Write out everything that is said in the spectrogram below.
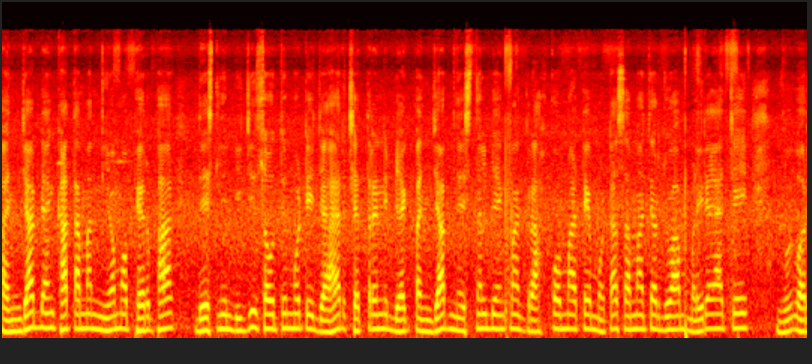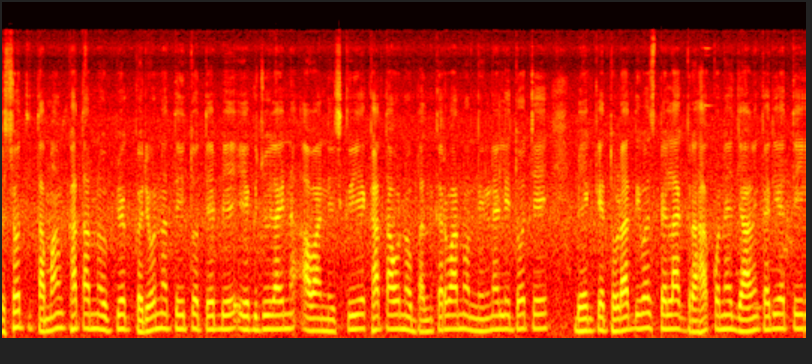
પંજાબ બેંક ખાતામાં નિયમો ફેરફાર, દેશની બીજી સૌથી મોટી જાહેર ક્ષેત્રની બેંક પંજાબ નેશનલ બેંકમાં ગ્રાહકો માટે મોટા સમાચાર જોવા મળી રહ્યા છે. વર્ષોથી તમામ ખાતાનો ઉપયોગ કર્યો નથી તો તે બે એક જુલાઈના આવા નિષ્ક્રિય ખાતાઓનો બંધ કરવાનો નિર્ણય લીધો છે. બેંકે થોડા દિવસ પહેલાં ગ્રાહકોને જાણ કરી હતી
